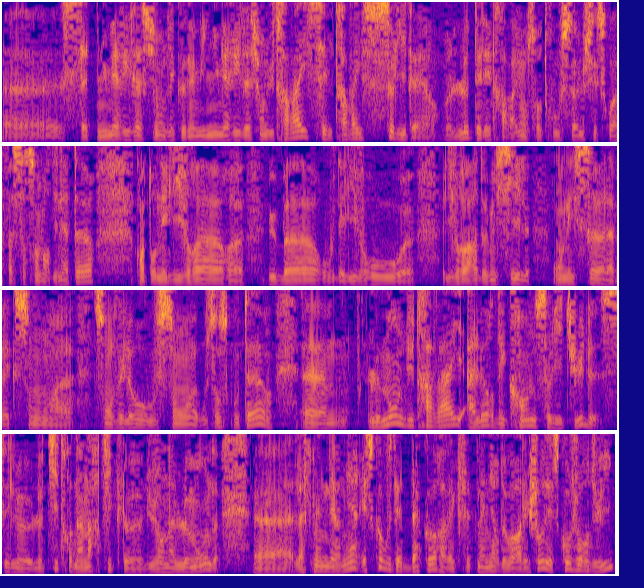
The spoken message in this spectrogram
euh, cette numérisation de l'économie, numérisation du travail, c'est le travail solidaire, le télétravail. On se retrouve seul chez soi face à son ordinateur. Quand on est livreur Uber ou Deliveroo, livreur à domicile, on est seul avec son, vélo ou son, scooter. Du travail à l'heure des grandes solitudes, c'est le, titre d'un article du journal Le Monde euh, la semaine dernière. Est-ce que vous êtes d'accord avec cette manière de voir les choses? Est-ce qu'aujourd'hui,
